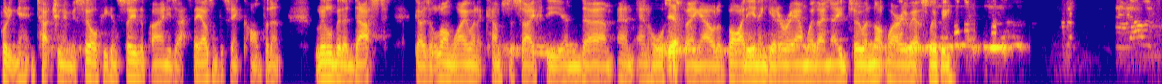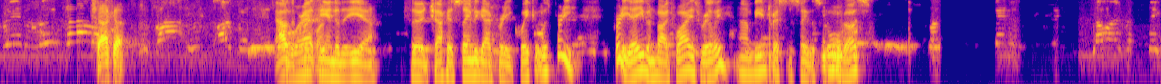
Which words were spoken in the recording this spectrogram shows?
putting touching them yourself, you can see the ponies are thousand percent confident. A little bit of dust goes a long way when it comes to safety and um, and and horses being able to bite in and get around where they need to and not worry about slipping. Chaka. That was a we're at one. the end of the year. third chucker. Seemed to go pretty quick. It was pretty pretty even both ways, really. Um, be interested to see the score, guys. Go over big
